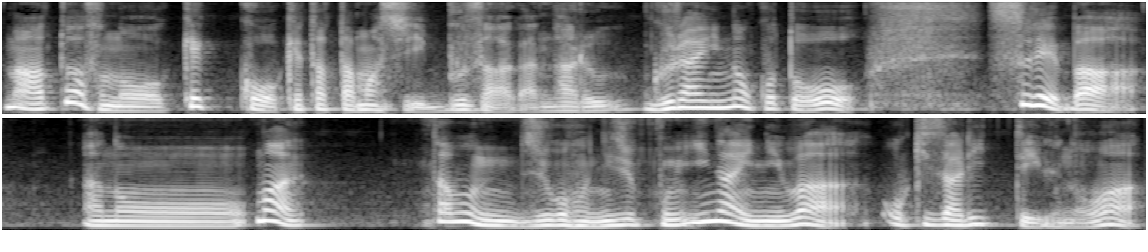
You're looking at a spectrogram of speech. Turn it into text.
まあ、あとはその結構けたたましいブザーが鳴るぐらいのことをすればあのまあ多分15分20分以内には置き去りっていうのは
